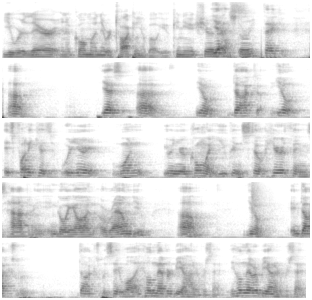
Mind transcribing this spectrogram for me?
you were there in a coma and they were talking about you. Can you share that yes, story? Thank you. Um, yes, uh, you know, doctor. You know, it's funny because when you're when you're in your coma, you can still hear things happening and going on around you. Um, you know, and would- doctors would say, "Well, he'll never be 100 percent. He'll never be 100 percent.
